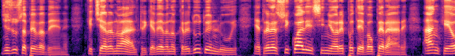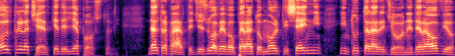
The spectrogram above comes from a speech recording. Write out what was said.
Gesù sapeva bene che c'erano altri che avevano creduto in lui e attraverso i quali il Signore poteva operare, anche oltre la cerchia degli apostoli. D'altra parte Gesù aveva operato molti segni in tutta la regione ed era ovvio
